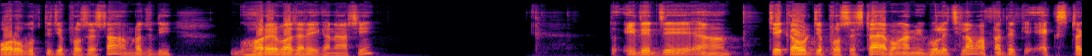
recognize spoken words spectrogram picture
পরবর্তী যে প্রসেসটা আমরা যদি ঘরের বাজারে এখানে আসি, তো এদের যে চেক আউট যে প্রসেসটা এবং আমি বলেছিলাম আপনাদেরকে এক্সট্রা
